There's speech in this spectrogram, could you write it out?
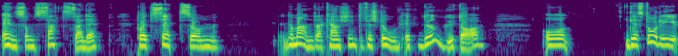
en som satsade på ett sätt som de andra kanske inte förstod ett dugg utav. Och det står i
